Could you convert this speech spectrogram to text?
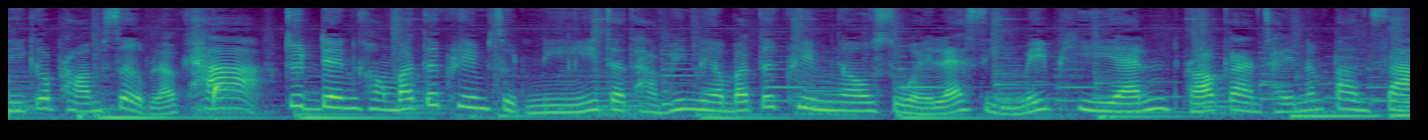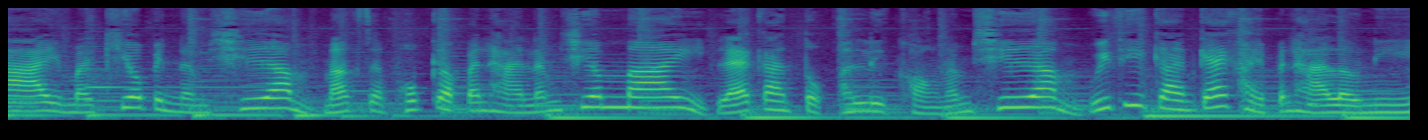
นี้ก็พร้อมเสิร์ฟแล้วค่ะ จุดเด่นของบัตเตอร์ครีมสูตรนี้จะทำให้เนื้อบัตเตอร์ครีมเงาสวยและสีไม่เพี้ยน เพราะการใช้น้ำตาลทรายมาเคี่ยวเป็นน้ำเชื่อม มักจะพบกับปัญหาน้ำเชื่อมไหม้และการตกผลึกของน้ำเชื่อม วิธีการแก้ไขปัญหาเหล่านี้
